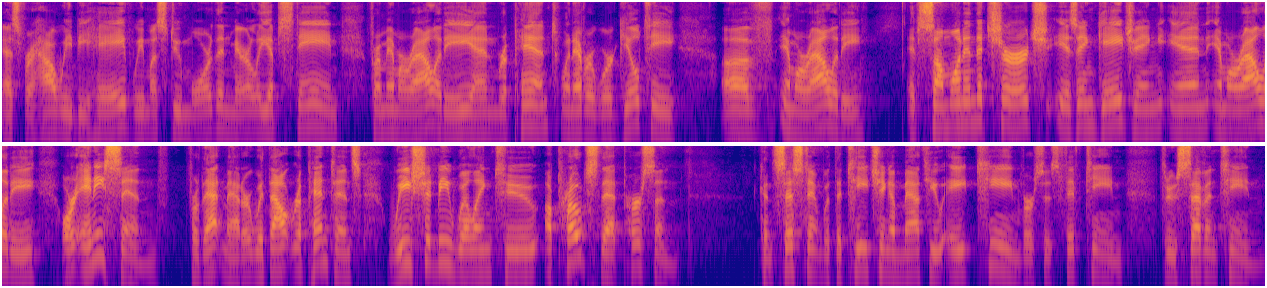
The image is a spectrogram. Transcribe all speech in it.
As for how we behave, we must do more than merely abstain from immorality and repent whenever we're guilty of immorality. If someone in the church is engaging in immorality or any sin for that matter, without repentance, we should be willing to approach that person, consistent with the teaching of Matthew 18, verses 15 through 17,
